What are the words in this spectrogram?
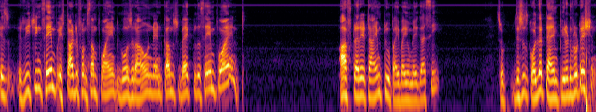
is reaching same it started from some point goes round and comes back to the same point after a time 2 pi by omega c. So, this is called the time period of rotation.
